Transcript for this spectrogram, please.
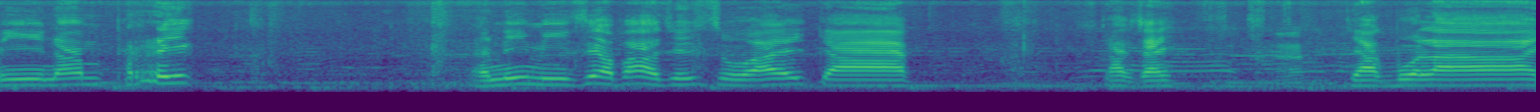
มีน้ำพริก อันนี้มีเสื้อผ้าสวยๆจากจากไหน จากบัวลาย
